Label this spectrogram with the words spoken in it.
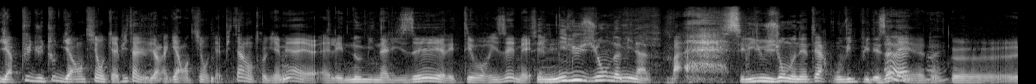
il n'y a plus du tout de garantie en capital. Je veux dire, la garantie en capital, entre guillemets, elle, est nominalisée, elle est théorisée, mais... C'est une illusion nominale. Bah, c'est l'illusion monétaire qu'on vit depuis des années. Donc, euh,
